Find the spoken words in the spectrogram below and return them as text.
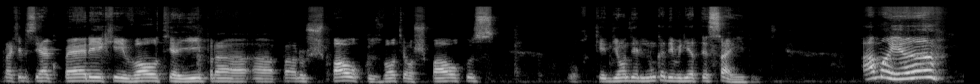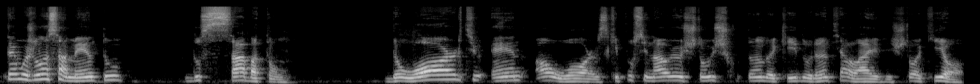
para que ele se recupere, que volte aí para, para os palcos, volte aos palcos, porque de onde ele nunca deveria ter saído. Amanhã temos lançamento do Sabaton, The War to End All Wars, que por sinal eu estou escutando aqui durante a live. Estou aqui, ó,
